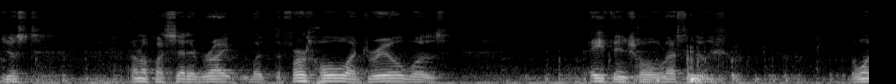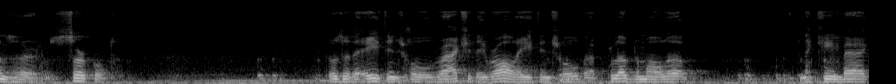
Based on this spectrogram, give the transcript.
Just, I don't know if I said it right, but the first hole I drilled was eighth inch hole. That's the, the ones that are circled. Those are the eighth inch holes. Well, actually, they were all eighth inch holes, but I plugged them all up and I came back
